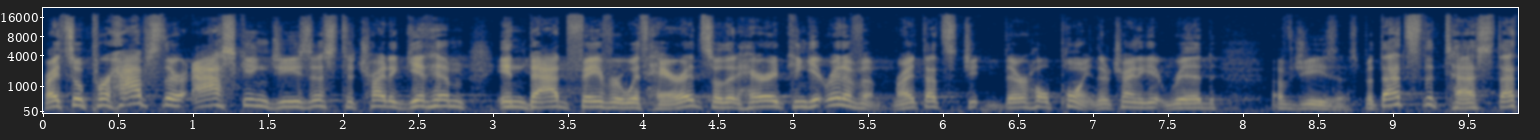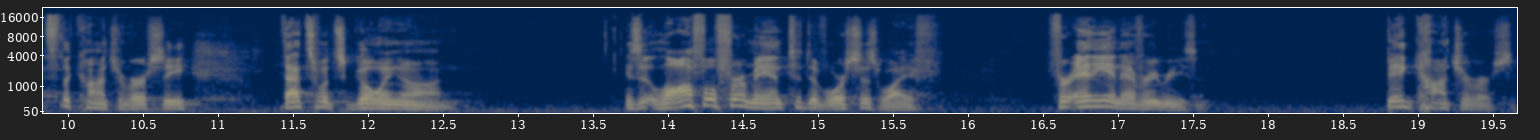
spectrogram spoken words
Right? So perhaps they're asking Jesus to try to get him in bad favor with Herod so that Herod can get rid of him, right? That's their whole point. They're trying to get rid of Jesus. But that's the test, that's the controversy. That's what's going on. Is it lawful for a man to divorce his wife for any and every reason? Big controversy.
